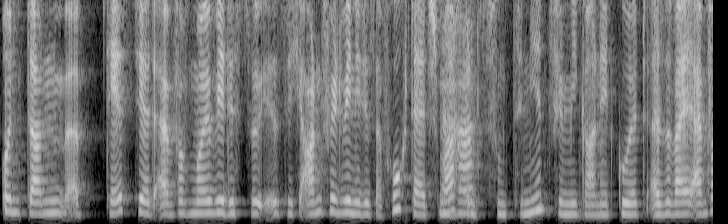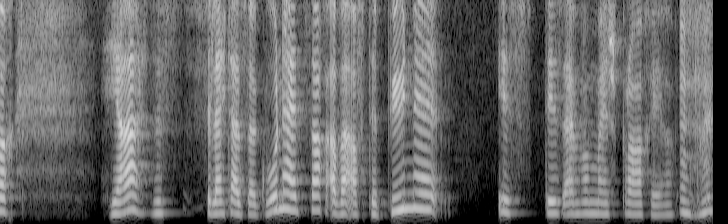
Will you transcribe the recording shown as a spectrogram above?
und dann äh, teste ich halt einfach mal, wie das so sich anfühlt, wenn ich das auf Hochdeutsch mache und es funktioniert für mich gar nicht gut. Also weil einfach, ja, das ist vielleicht auch so eine Gewohnheitssache, aber auf der Bühne ist das einfach meine Sprache, ja. Mhm.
